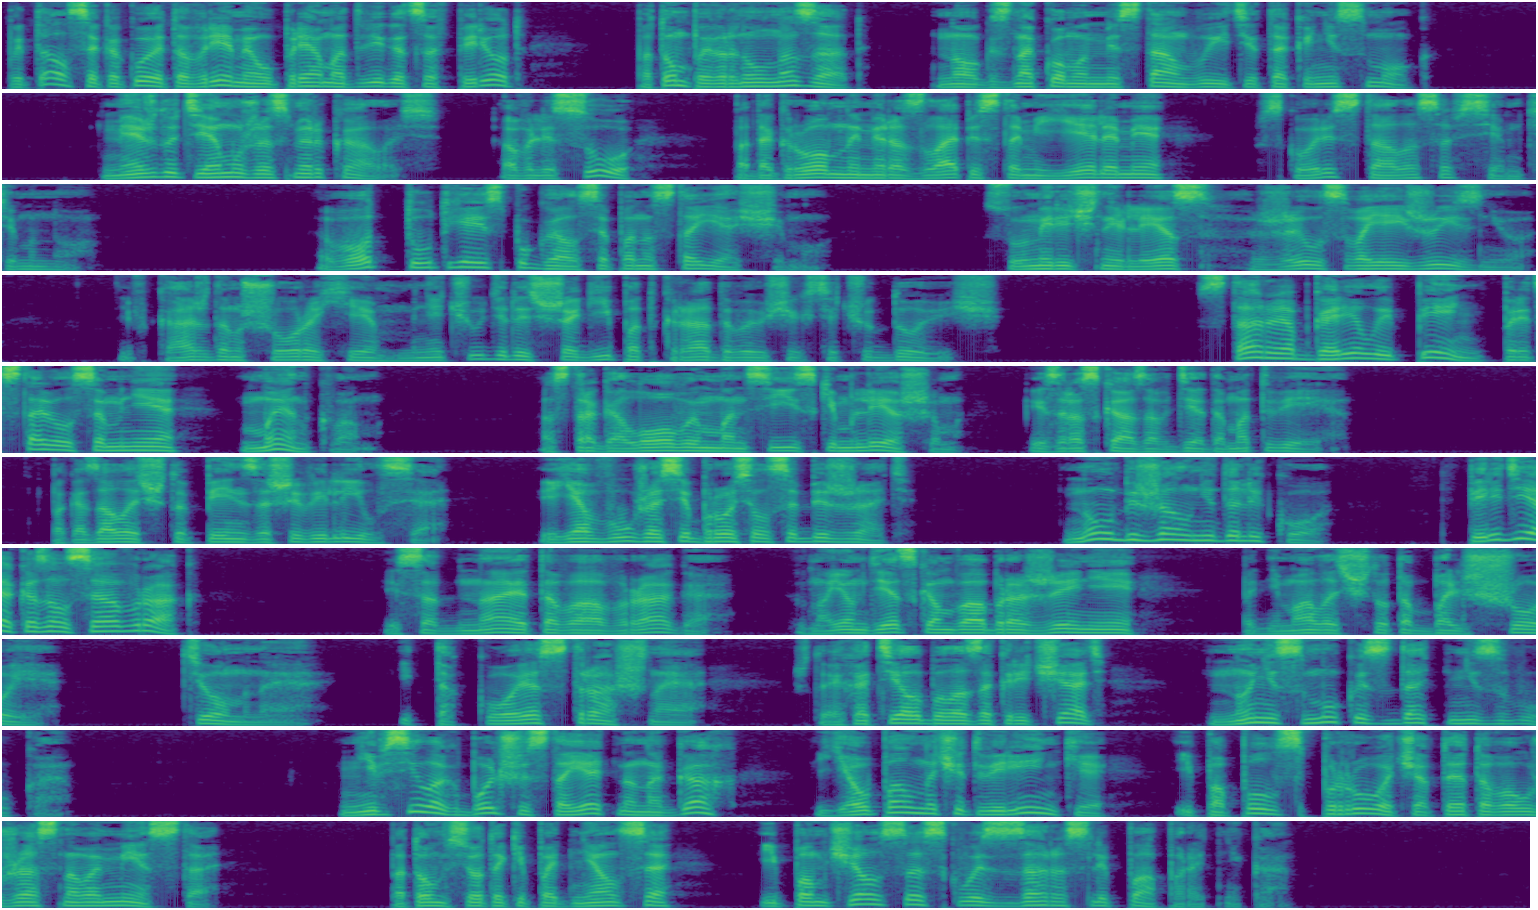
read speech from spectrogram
Пытался какое-то время упрямо двигаться вперед, потом повернул назад, но к знакомым местам выйти так и не смог. Между тем уже смеркалось, а в лесу, под огромными разлапистыми елями, вскоре стало совсем темно. Вот тут я испугался по-настоящему. Сумеречный лес жил своей жизнью, и в каждом шорохе мне чудились шаги подкрадывающихся чудовищ. Старый обгорелый пень представился мне Мэнквом, остроголовым мансийским лешим из рассказов деда Матвея. Показалось, что пень зашевелился, и я в ужасе бросился бежать. Но убежал недалеко. Впереди оказался овраг. И со дна этого оврага в моем детском воображении поднималось что-то большое, темное и такое страшное, что я хотел было закричать, но не смог издать ни звука. Не в силах больше стоять на ногах, я упал на четвереньки и пополз прочь от этого ужасного места. Потом все-таки поднялся и помчался сквозь заросли папоротника.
